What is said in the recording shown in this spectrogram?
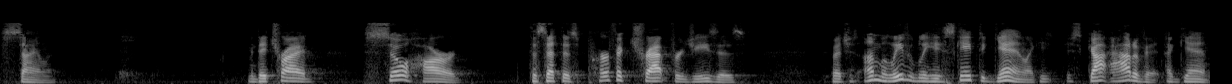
silent. I mean, they tried so hard to set this perfect trap for Jesus, but just unbelievably, he escaped again. Like he just got out of it again.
